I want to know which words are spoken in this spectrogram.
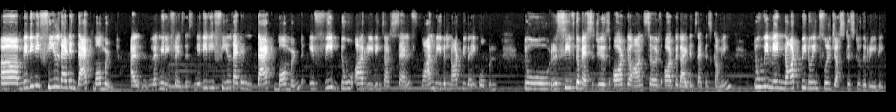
uh, maybe we feel that in that moment, I'll, let me rephrase this. Maybe we feel that in that moment, if we do our readings ourselves, one, we will not be very open to receive the messages or the answers or the guidance that is coming. Two, we may not be doing full justice to the reading.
